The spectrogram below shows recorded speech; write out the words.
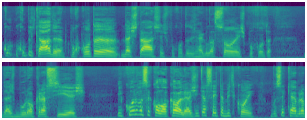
complicada por conta das taxas, por conta das regulações, por conta das burocracias. E quando você coloca, olha, a gente aceita Bitcoin, você quebra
